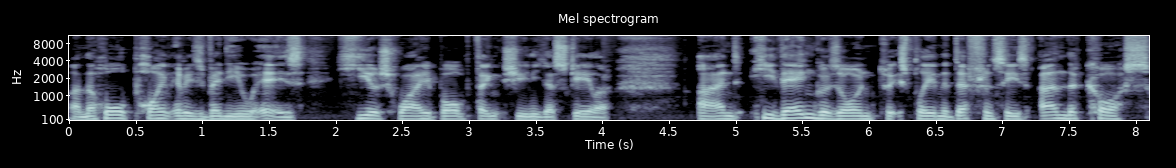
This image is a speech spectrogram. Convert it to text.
And the whole point of his video is here's why Bob thinks you need a scaler. And he then goes on to explain the differences and the costs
